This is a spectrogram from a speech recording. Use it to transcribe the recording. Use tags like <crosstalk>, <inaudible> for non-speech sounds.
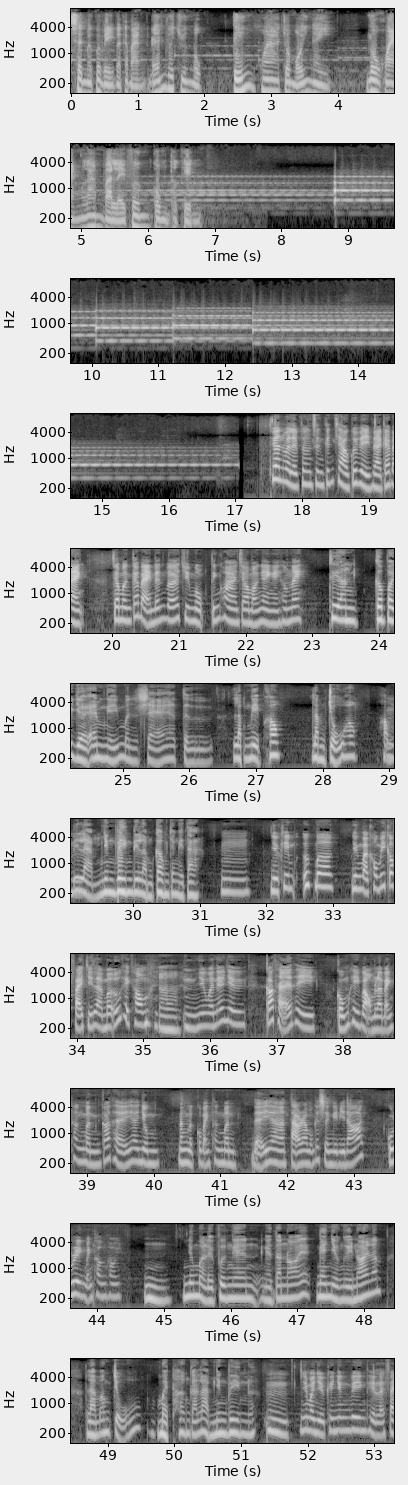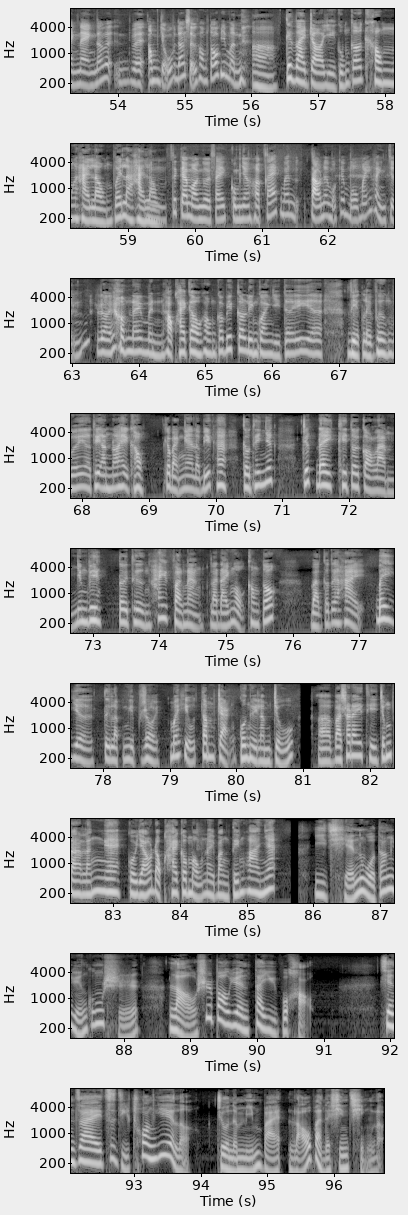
Xin mời quý vị và các bạn đến với chuyên mục Tiếng Hoa cho mỗi ngày do Hoàng Lam và Lệ Phương cùng thực hiện. Thúy Anh và Lệ Phương xin kính chào quý vị và các bạn. Chào mừng các bạn đến với chuyên mục Tiếng Hoa cho mỗi ngày ngày hôm nay. Thúy Anh, có bao giờ em nghĩ mình sẽ tự lập nghiệp không? Làm chủ không? Không Ừ. đi làm nhân viên, đi làm công cho người ta. Ừm, nhiều khi ước mơ nhưng mà không biết có phải chỉ là mơ ước hay không. <laughs> Ờ, Ừ, nhưng mà nếu như có thể thì cũng hy vọng là bản thân mình có thể à, dùng năng lực của bản thân mình để à, tạo ra một cái sự nghiệp gì đó của riêng bản thân thôi. ừ. Nhưng mà Lệ Phương nghe người ta nói, nghe nhiều người nói lắm, làm ông chủ mệt hơn cả làm nhân viên nữa. Ừ, nhưng mà nhiều khi nhân viên thì lại phàn nàn đối với về ông chủ đối xử không tốt với mình. <laughs> Ờ, cái vai trò gì cũng có không hài lòng với là hài lòng. Ừ, tất cả mọi người phải cùng nhau hợp tác mới tạo nên một cái bộ máy hoàn chỉnh. Rồi hôm nay mình học hai câu không có biết có liên quan gì tới ờ, việc Lệ Phương với ờ, Thúy Anh nói hay không. Các bạn nghe là biết ha. Câu thứ nhất, trước đây khi tôi còn làm nhân viên, tôi thường hay phàn nàn là đãi ngộ không tốt. Và câu thứ hai, bây giờ tự lập nghiệp rồi mới hiểu tâm trạng của người làm chủ. À, và sau đây thì chúng ta lắng nghe cô giáo đọc hai câu mẫu này bằng tiếng Hoa nhé. 以前我当员工时，老是抱怨待遇不好，现在自己创业了，就能明白老板的心情了。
